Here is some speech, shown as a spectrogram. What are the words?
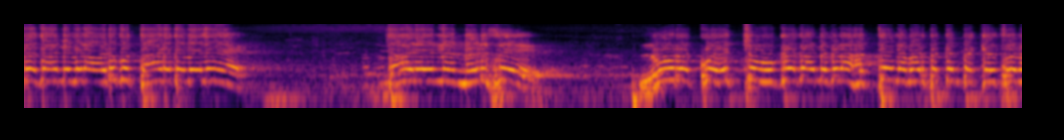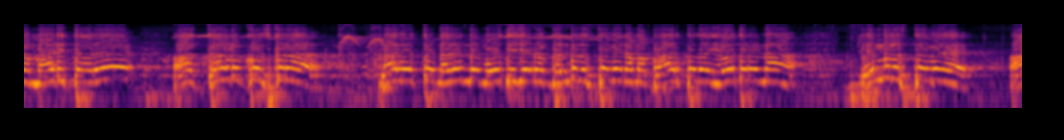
ಉಗ್ರಗಾಮಿಗಳ ಅಡುಗು ತಾಣದ ಮೇಲೆ ದಾಳಿಯನ್ನ ನಡೆಸಿ ನೂರಕ್ಕೂ ಹೆಚ್ಚು ಉಗ್ರಗಾಮಿಗಳ ಹತ್ಯೆಯನ್ನ ಮಾಡತಕ್ಕಂತ ಕೆಲಸವನ್ನ ಮಾಡಿದ್ದಾರೆ. ಆ ಕಾರಣಕ್ಕೋಸ್ಕರ ನಾವಿವತ್ತು ನರೇಂದ್ರ ಮೋದಿಜಿಯವರ ಬೆಂಬಲಿಸ್ತೇವೆ, ನಮ್ಮ ಭಾರತದ ಯೋಧರನ್ನ ಬೆಂಬಲಿಸ್ತೇವೆ. ಆ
